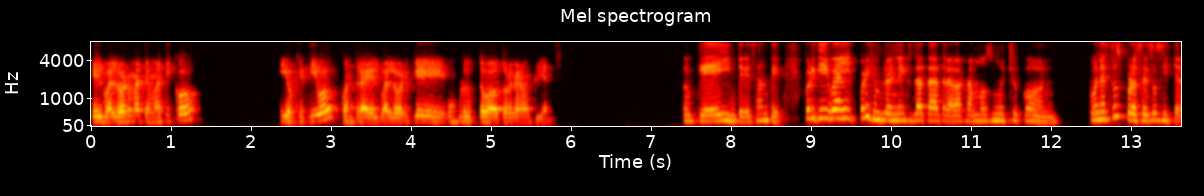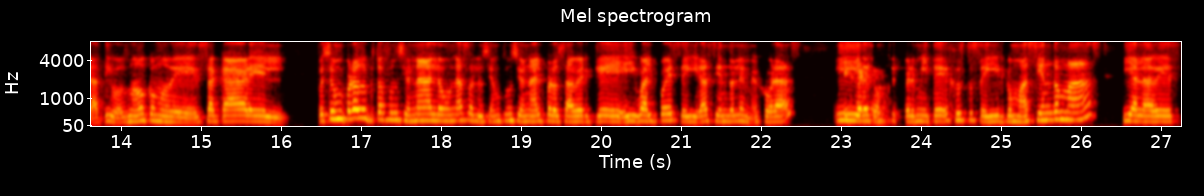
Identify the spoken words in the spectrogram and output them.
el valor matemático y objetivo contra el valor que un producto va a otorgar a un cliente. Ok, interesante. Porque igual, por ejemplo, en Xdata trabajamos mucho con, con estos procesos iterativos, ¿no? Como de sacar el, pues un producto funcional o una solución funcional, pero saber que igual puedes seguir haciéndole mejoras y eso te permite justo seguir como haciendo más y a la vez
